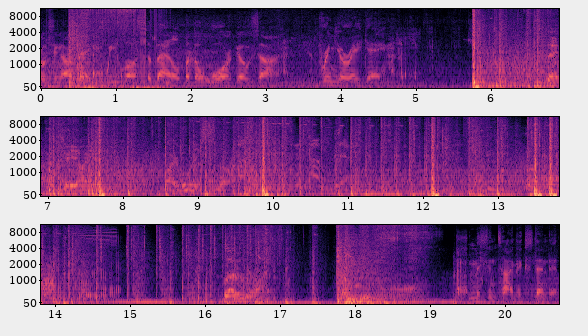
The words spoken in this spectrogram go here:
approaching our base. We lost the battle, but the war goes on. Bring your A game. Better KIA. My. Burn one. Mission time extended.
